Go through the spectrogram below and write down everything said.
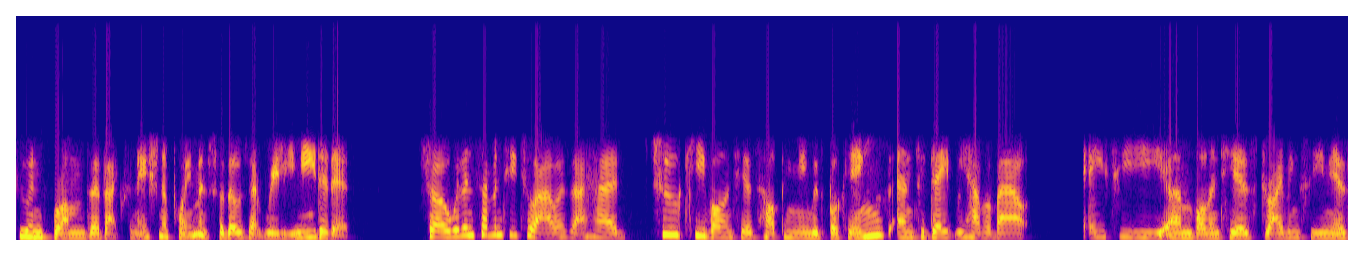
to and from the vaccination appointments for those that really needed it. So within 72 hours, I had two key volunteers helping me with bookings. And to date, we have about 80 um, volunteers driving seniors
